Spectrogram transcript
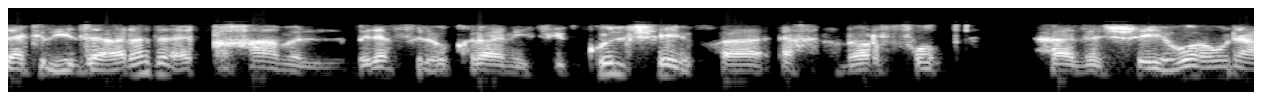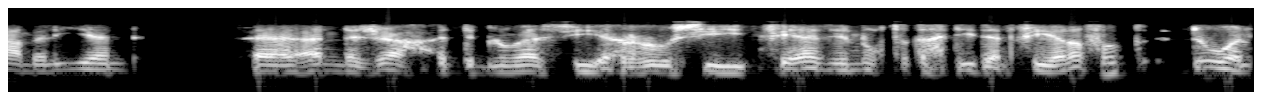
لكن إذا أراد إقحام الملف الأوكراني في كل شيء فنحن نرفض هذا الشيء وهنا عمليا النجاح الدبلوماسي الروسي. في هذه النقطة تحديدا في رفض دول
